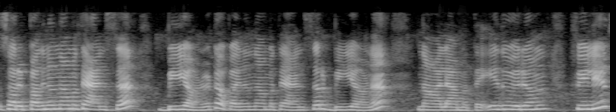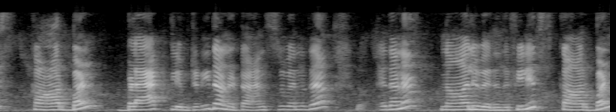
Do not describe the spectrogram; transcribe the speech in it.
സോറി പതിനൊന്നാമത്തെ ആൻസർ ബി ആണ് കേട്ടോ. പതിനൊന്നാമത്തെ ആൻസർ ബി ആണ്. നാലാമത്തെ. ഏത് വരും? Philips Carbon Black Limited. ഇതാണ് കേട്ടോ ആൻസർ വരുന്നത്. ഇതാണ് നാല് വരുന്നത്. Philips Carbon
